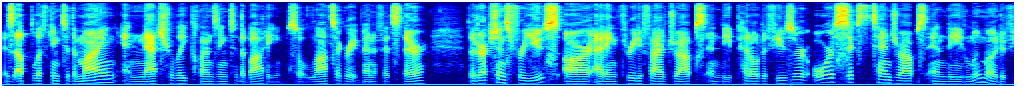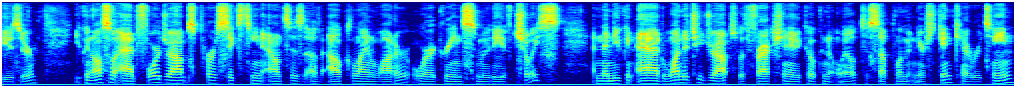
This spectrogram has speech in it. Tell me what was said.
is uplifting to the mind, and naturally cleansing to the body. So lots of great benefits there. The directions for use are adding 3 to 5 drops in the petal diffuser or 6 to 10 drops in the Lumo diffuser. You can also add 4 drops per 16 ounces of alkaline water or a green smoothie of choice. And then you can add 1 to 2 drops with fractionated coconut oil to supplement your skincare routine.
